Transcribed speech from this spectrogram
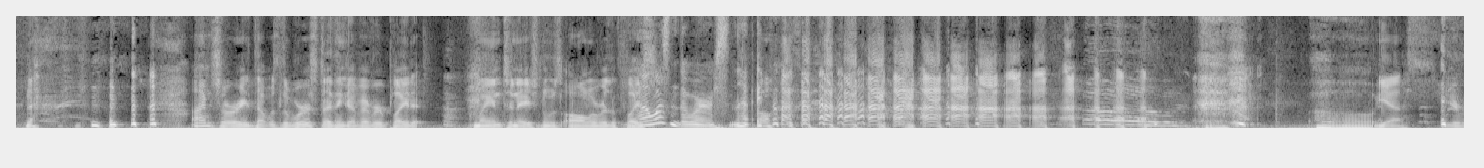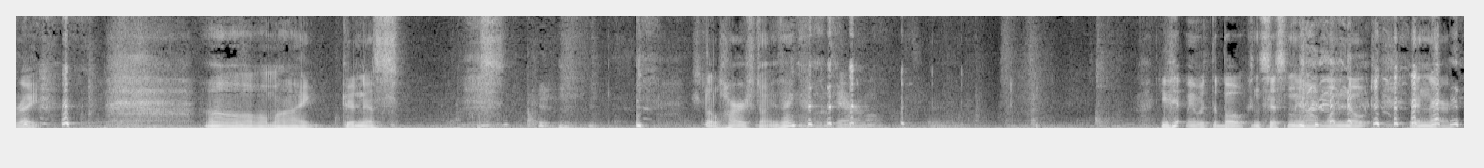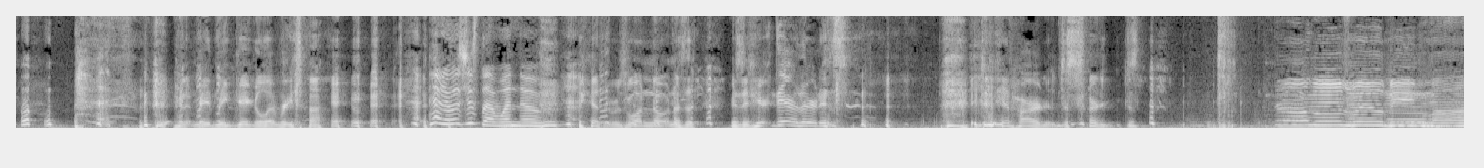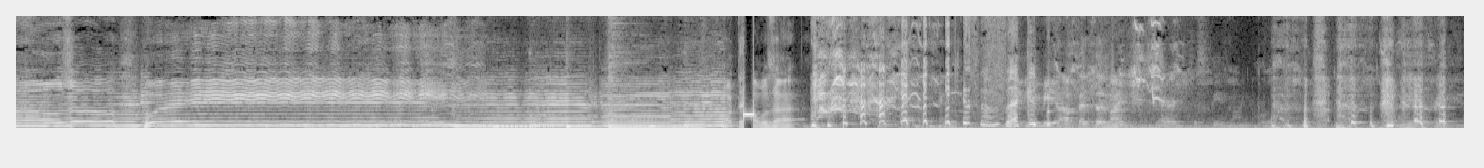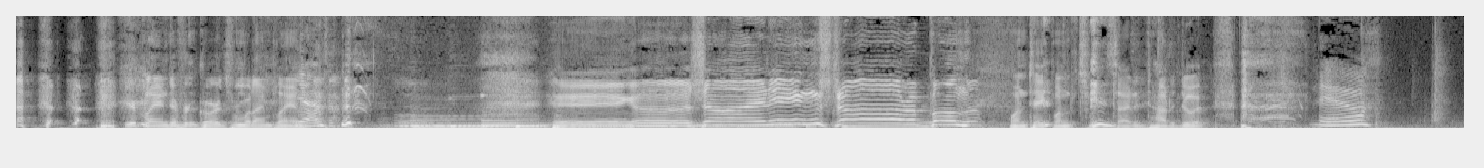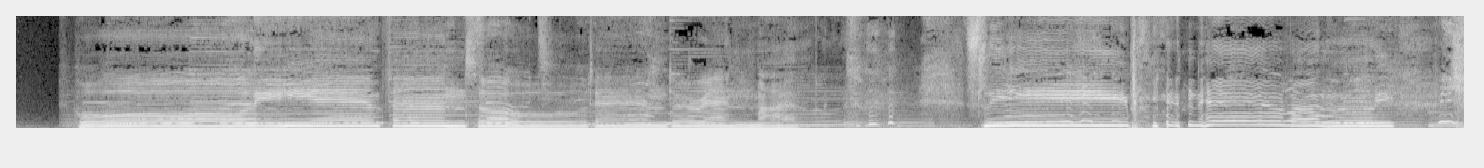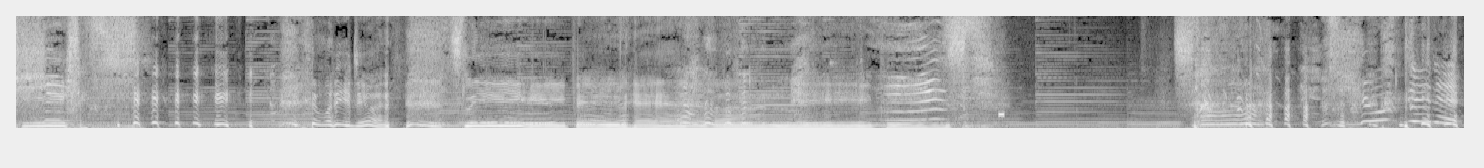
I'm sorry. That was the worst I think I've ever played it. My intonation was all over the place. That wasn't the worst. Oh. oh, yes, you're right. oh my goodness. It's a little harsh, don't you think? Caramel. You hit me with the bow consistently on one note in there. and it made me giggle every time. and it was just that one note. yeah, there was one note, and I said, "Is it here? There, there it is." it didn't hit hard. It just started just. Troubles will be miles away. What the hell was that? Just a second. Be up at the mic, Eric. Just be mindful. You're playing different chords from what I'm playing. Yeah. Hang a shining star upon the. One take once we decided how to do it. Ew. Holy infant, so tender and mild, sleep in heavenly peace. what are you doing? Sleep in heavenly peace. You did it.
